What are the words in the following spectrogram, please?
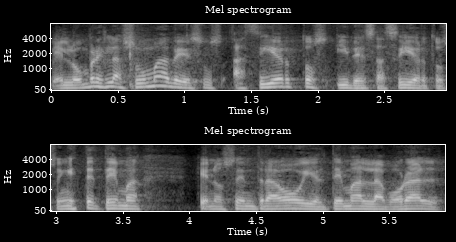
el hombre es la suma de sus aciertos y desaciertos. En este tema que nos centra hoy, el tema laboral,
